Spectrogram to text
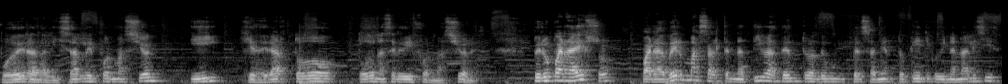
poder analizar la información y generar todo, toda una serie de informaciones. Pero para eso, para ver más alternativas dentro de un pensamiento crítico y un análisis,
